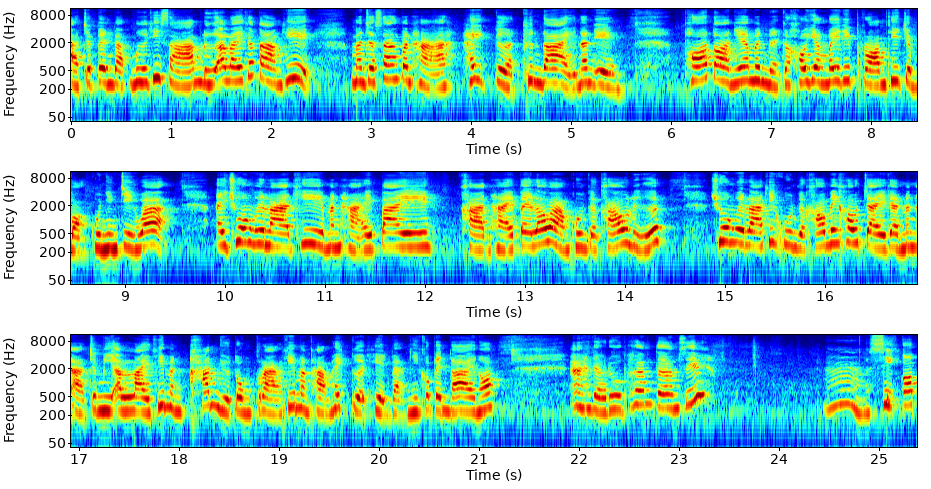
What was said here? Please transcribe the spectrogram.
อาจจะเป็นแบบมือที่สามหรืออะไรก็ตามที่มันจะสร้างปัญหาให้เกิดขึ้นได้นั่นเอง เพราะตอนนี้มันเหมือนกับเขายังไม่ได้พร้อมที่จะบอกคุณจริง ๆ ว่าไอ้ช่วงเวลาที่มันหายไปขาดหายไประหว่างคุณกับเขาหรือ ช่วงเวลาที่คุณกับเขาไม่เข้าใจกัน มันอาจจะมีอะไรที่มันขั้นอยู่ตรงกลางที่มันทำให้เกิดเหตุแบบนี้ก็เป็นได้เนาะอะเดี๋ยวดูเพิ่มเติมสิอืม six of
